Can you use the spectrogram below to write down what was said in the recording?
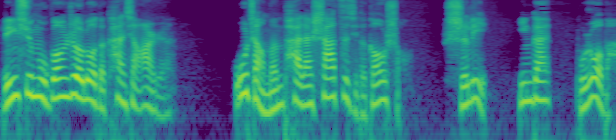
林旭目光热络的看向二人，吴掌门派来杀自己的高手，实力应该不弱吧？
